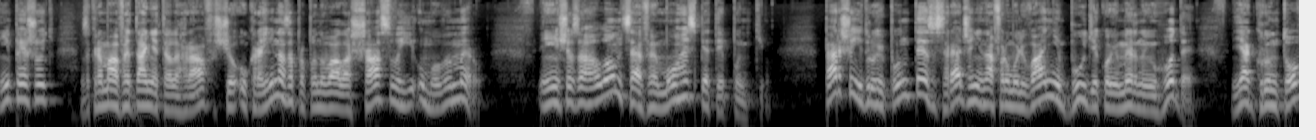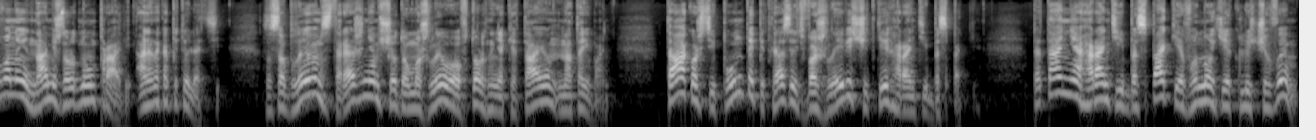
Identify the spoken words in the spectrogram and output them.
і пишуть, зокрема, видання Телеграф, що Україна запропонувала США свої умови миру. І що загалом це вимоги з п'яти пунктів. Перший і другий пункти зосереджені на формулюванні будь-якої мирної угоди як ґрунтованої на міжнародному праві, а не на капітуляції, з особливим застереженням щодо можливого вторгнення Китаю на Тайвань. Також ці пункти підкреслюють важливість чітких гарантій безпеки. Питання гарантій безпеки воно є ключовим,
